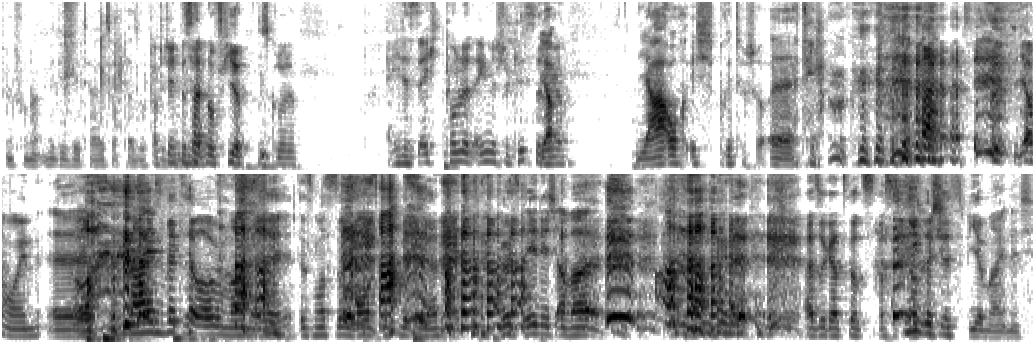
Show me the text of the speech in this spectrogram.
500 Milliliter, als ob da so viel steht drin Das ist halt nur 4, das Grüne. Ey, das ist echt komplett englische Kiste, Ja. Digga. Ja, auch ich britische. Äh, Digga. ja, moin. Äh, Oh. Nein, bitte, oh Mann, ey. Das muss so rausgeschnitten werden. Wird's eh nicht, aber Also ganz kurz, was ist irisches Bier meine ich.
